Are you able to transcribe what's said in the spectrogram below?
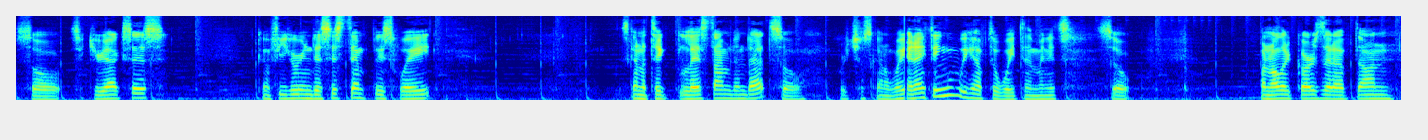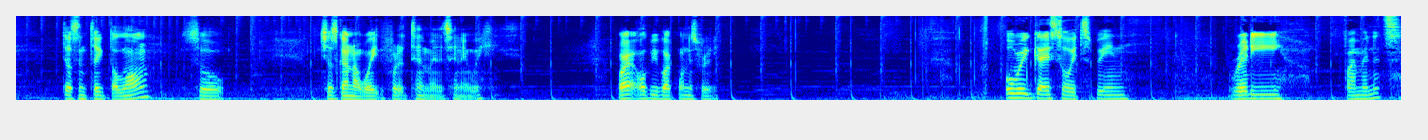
So secure access configuring the system. Please wait. It's gonna take less time than that so we're just gonna wait. And I think we have to wait 10 minutes. So on other cars that I've done doesn't take that long. So just gonna wait for the 10 minutes anyway. Alright I'll be back when it's ready. Alright guys so it's been ready five minutes.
